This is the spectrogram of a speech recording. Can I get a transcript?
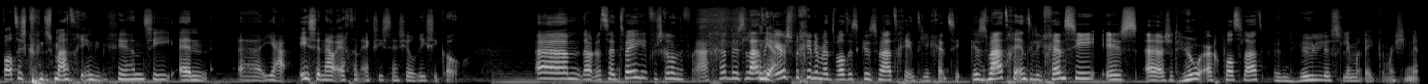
wat is kunstmatige intelligentie? En eh, ja, is er nou echt een existentieel risico? Ehm, nou, dat zijn twee verschillende vragen. Dus laten we Ja. eerst beginnen met wat is kunstmatige intelligentie. Kunstmatige intelligentie is, eh, als je het heel erg plat slaat, een hele slimme rekenmachine.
